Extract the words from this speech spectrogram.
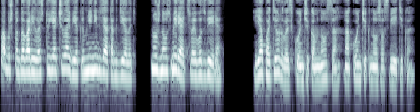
Бабушка говорила, что я человек, и мне нельзя так делать. Нужно усмирять своего зверя. Я потерлась кончиком носа, а кончик носа Светика.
